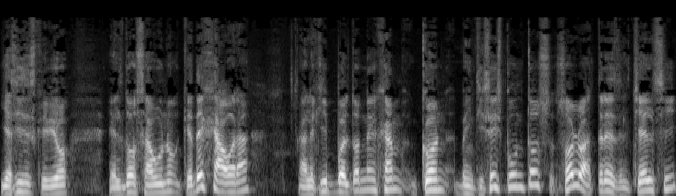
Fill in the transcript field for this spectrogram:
y así se escribió el 2 a 1 que deja ahora al equipo del Tottenham con 26 puntos, solo a 3 del Chelsea,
